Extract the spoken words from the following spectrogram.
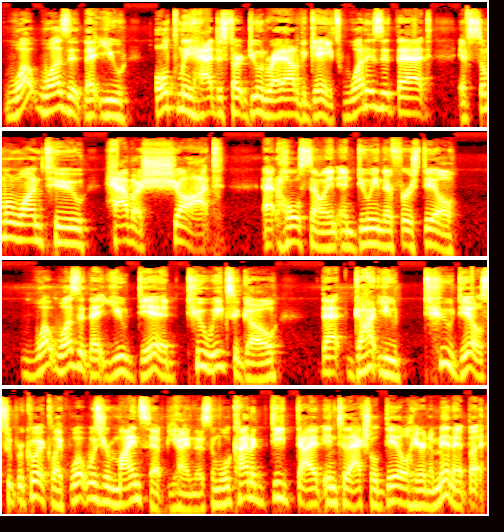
What was it that you ultimately had to start doing right out of the gates? What is it that if someone wanted to have a shot at wholesaling and doing their first deal, what was it that you did two weeks ago that got you two deals super quick? Like, what was your mindset behind this? And we'll kind of deep dive into the actual deal here in a minute. But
